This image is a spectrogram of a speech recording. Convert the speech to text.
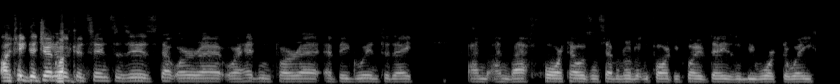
I think the general consensus is that we're uh, we're heading for a, a, big win today, and and that four thousand seven hundred and forty five days will be worth the wait,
